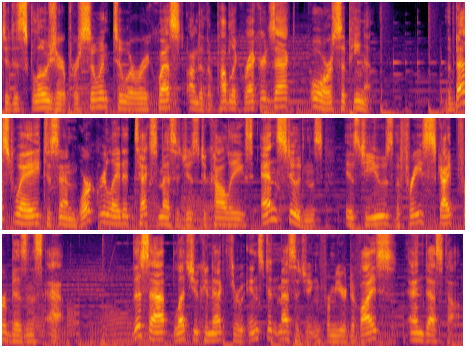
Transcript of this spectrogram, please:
to disclosure pursuant to a request under the Public Records Act or subpoena. The best way to send work-related text messages to colleagues and students is to use the free Skype for Business app. This app lets you connect through instant messaging from your device and desktop.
